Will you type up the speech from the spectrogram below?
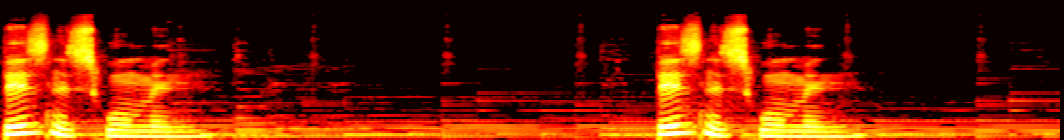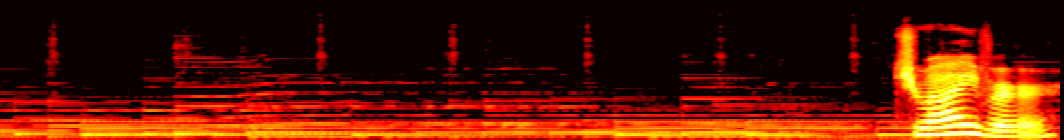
businesswoman businesswoman driver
